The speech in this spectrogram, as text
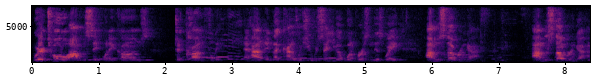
We're a total opposite when it comes to conflict and how and like kind of what you were saying. You got one person this way. I'm the stubborn guy. I'm the stubborn guy.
